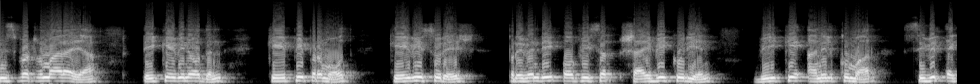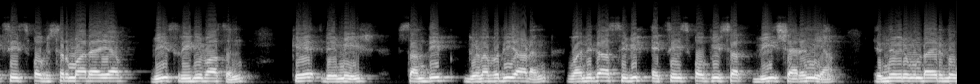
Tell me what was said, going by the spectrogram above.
ഇൻസ്പെക്ടർമാരായ T K Vinodan K P Pramod K V Suresh preventive officer Shyby Kurian V K Anilkumar civil excise ഓഫീസർമാരായ വി ശ്രീനിവാസൻ കെ രമേശ് സന്ദീപ് ഗണപതിയാടൻ വനിതാ civil excise officer V Saranya എന്നിവരുമുണ്ടായിരുന്നു.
